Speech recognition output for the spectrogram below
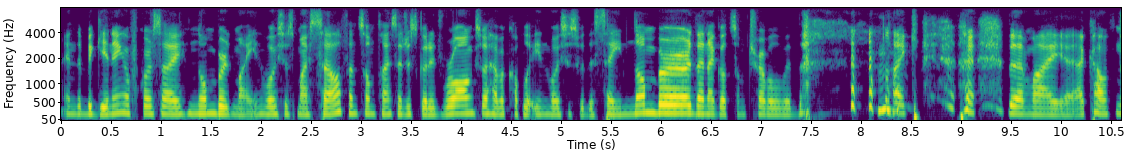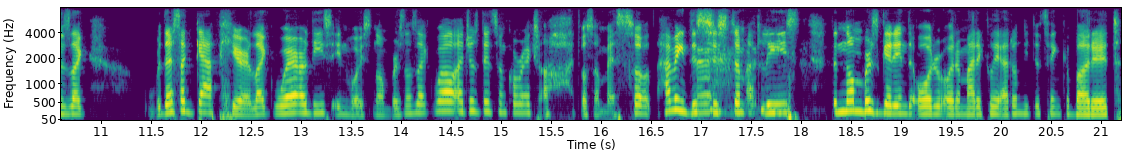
in the beginning. Of course, I numbered my invoices myself, and sometimes I just got it wrong. So I have a couple of invoices with the same number. Then I got some trouble with like the my uh, accountant is like, there's a gap here. Like, where are these invoice numbers? And I was like, well, I just did some correction. Ah, it was a mess. So having this system, at least the numbers get in the order automatically. I don't need to think about it.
